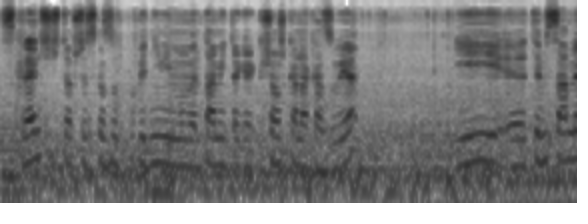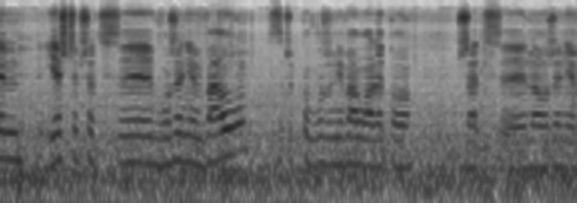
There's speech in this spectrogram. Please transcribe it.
skręcić to wszystko z odpowiednimi momentami, tak jak książka nakazuje i y, tym samym jeszcze przed y, włożeniem wału, znaczy po włożeniu wału, ale po, przed y, nałożeniem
